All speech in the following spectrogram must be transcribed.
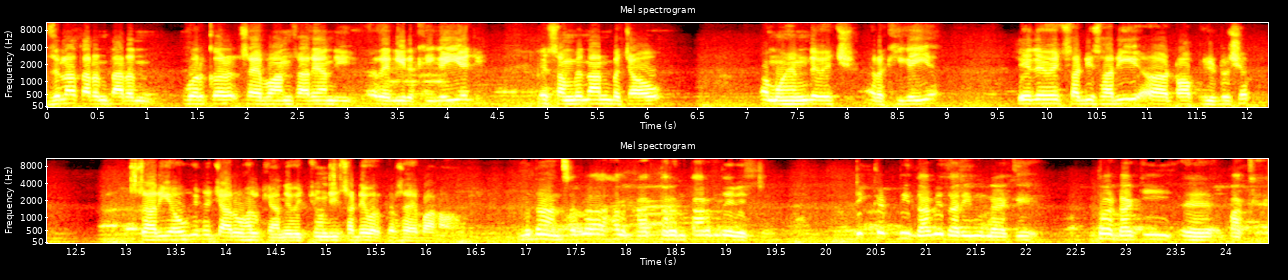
ਜ਼ਿਲ੍ਹਾ ਤਰਨਤਾਰਨ ਵਰਕਰ ਸਹਿਬਾਨ ਸਾਰਿਆਂ ਦੀ ਰੈਲੀ ਰੱਖੀ ਗਈ ਹੈ ਜੀ। ਇਹ ਸੰਵਿਧਾਨ ਬਚਾਓ ਮੁਹਿੰਮ ਦੇ ਵਿੱਚ ਰੱਖੀ ਗਈ ਹੈ। ਇਹਦੇ ਵਿੱਚ ਸਾਡੀ ਸਾਰੀ ਟਾਪ ਲੀਡਰਸ਼ਿਪ ਸਾਰੀ ਆਊਗੀ ਤੇ ਚਾਰੋਂ ਹਲਕਿਆਂ ਦੇ ਵਿੱਚੋਂ ਦੀ ਸਾਡੇ ਵਰਕਰ ਸਹਿਬਾਨ ਆਉਣਗੇ। ਵਿਧਾਨ ਸਭਾ ਹਲਕਾ ਤਰਨਤਾਰਨ ਦੇ ਵਿੱਚ ਟਿਕਟ ਦੀ ਦਾਅਵੇਦਾਰੀ ਨੂੰ ਲੈ ਕੇ ਤੁਹਾਡਾ ਕੀ ਪੱਖ ਹੈ?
